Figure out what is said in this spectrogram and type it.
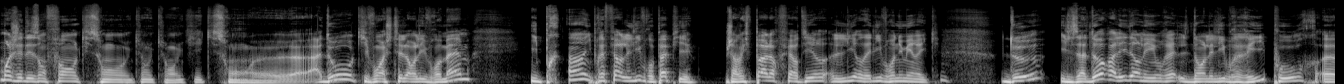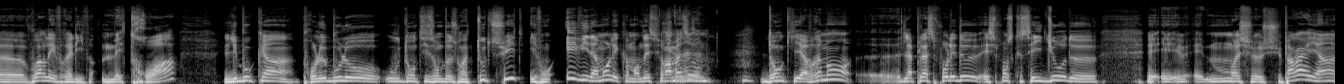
moi, j'ai des enfants qui sont qui, ont- qui, ont- qui- qui sont euh, ados, qui vont acheter leurs livres eux-mêmes. Ils, un, ils préfèrent les livres papier. J'arrive pas à leur faire dire, lire des livres numériques. Deux, ils adorent aller dans les, dans les librairies pour euh, voir les vrais livres. Mais trois, les bouquins pour le boulot ou dont ils ont besoin tout de suite, ils vont évidemment les commander sur Sur Amazon. Amazon. Donc il y a vraiment euh, de la place pour les deux. Et je pense que c'est idiot de et, moi je, suis pareil hein,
